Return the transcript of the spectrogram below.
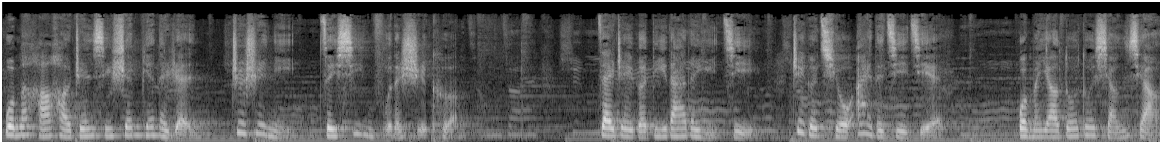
我们好好珍惜身边的人，这是你最幸福的时刻。在这个滴答的雨季，这个求爱的季节，我们要多多想想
